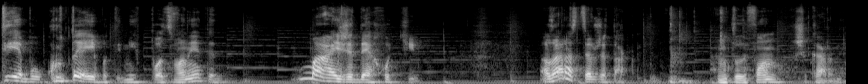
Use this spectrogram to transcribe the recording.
ти був крутий, бо ти міг подзвонити майже де хотів. А зараз це вже так. Ну, Телефон шикарний.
